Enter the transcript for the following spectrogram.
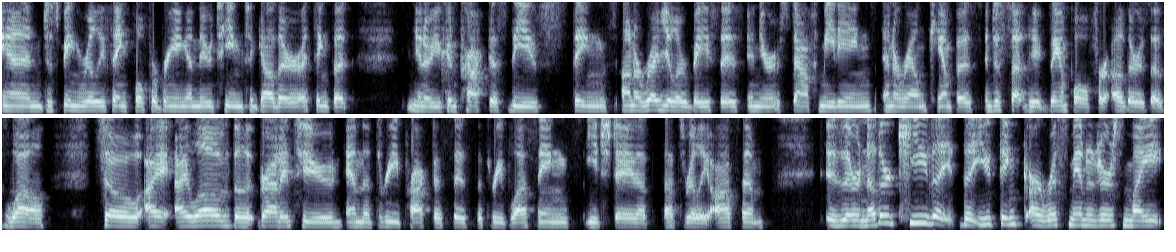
and just being really thankful for bringing a new team together i think that you know, you can practice these things on a regular basis in your staff meetings and around campus and just set the example for others as well. So I, I love the gratitude and the three practices, the three blessings each day. That, that's really awesome. Is there another key that, that you think our risk managers might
